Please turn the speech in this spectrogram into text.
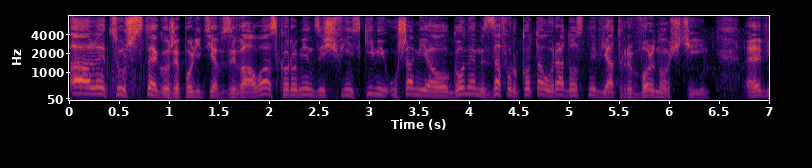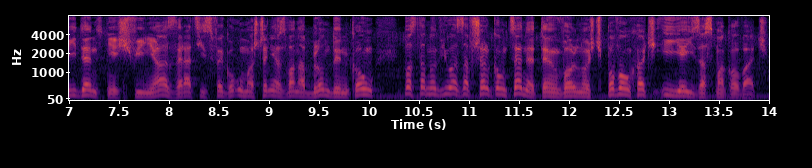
Ale cóż z tego, że policja wzywała, skoro między świńskimi uszami a ogonem zafurkotał radosny wiatr wolności. Ewidentnie świnia, z racji swego umaszczenia zwana blondynką, postanowiła za wszelką cenę tę wolność powąchać i jej zasmakować.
